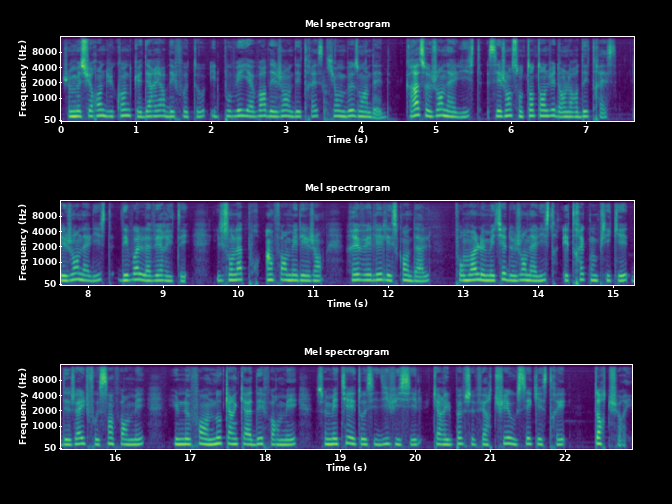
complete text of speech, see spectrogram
je me suis rendu compte que derrière des photos, il pouvait y avoir des gens en détresse qui ont besoin d'aide. Grâce aux journalistes, ces gens sont entendus dans leur détresse. Les journalistes dévoilent la vérité. Ils sont là pour informer les gens, révéler les scandales. Pour moi, le métier de journaliste est très compliqué. Déjà, il faut s'informer. Il ne faut en aucun cas déformer. Ce métier est aussi difficile car ils peuvent se faire tuer ou séquestrer torturés.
